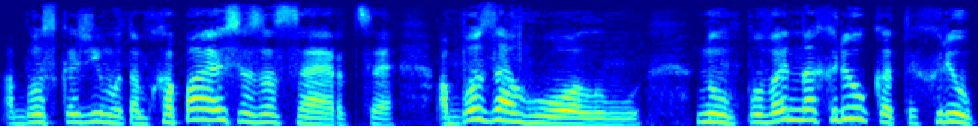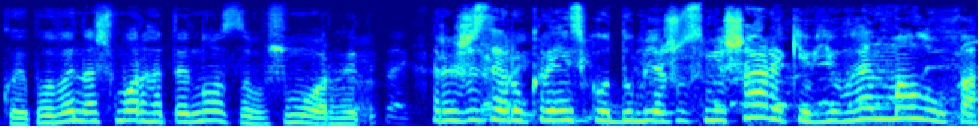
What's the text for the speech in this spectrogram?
Або, скажімо, там хапаюся за серце, або за голову. Ну, повинна хрюкати, хрюкаю, повинна шморгати носом, шморгаю. Режисер українського дубляжу смішариків Євген Малуха,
